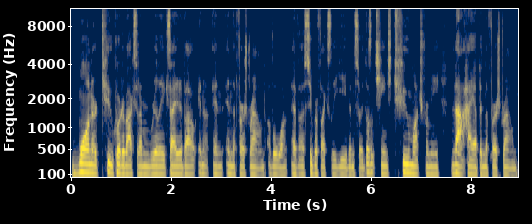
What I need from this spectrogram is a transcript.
one or two quarterbacks that I'm really excited about in a, in in the first round of a one of a super flex league even. So it doesn't change too much for me that high up in the first round.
